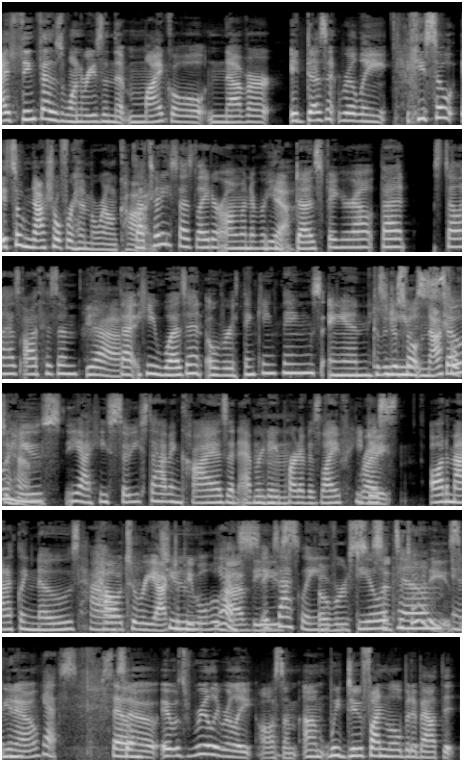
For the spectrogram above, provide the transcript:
I think that is one reason that Michael never. It doesn't really. He's so. It's so natural for him around Khai. That's what he says later on whenever Yeah. he does figure out that Stella has autism. Yeah. That he wasn't overthinking things and because it just felt natural so to him. Used, yeah, he's so used to having Khai as an everyday Mhm. part of his life. He Right. just automatically knows how, how to react to, to- people who yes, have these exactly over deal sensitivities. and- You know. Yes. So, So, it was really, really awesome. Um, we do find a little bit about that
